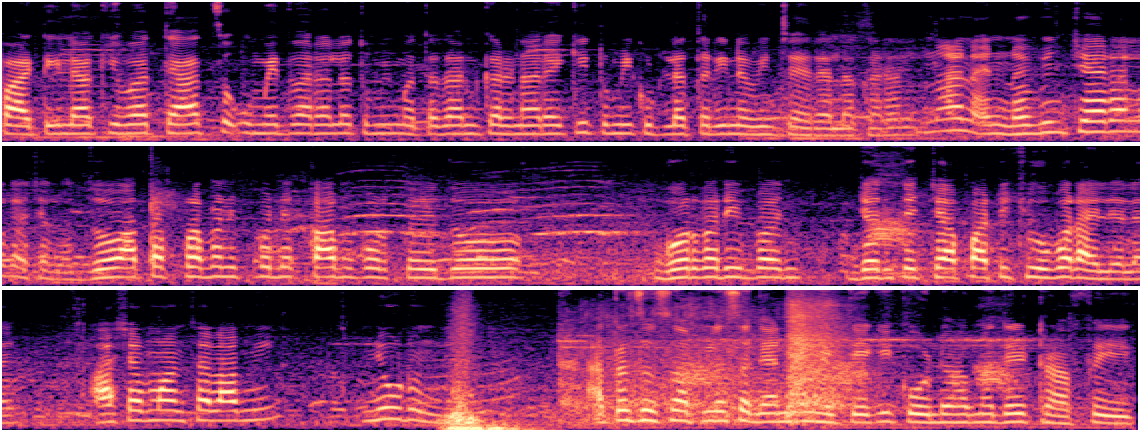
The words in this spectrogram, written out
पार्टीला किंवा त्याच उमेदवाराला तुम्ही मतदान करणार आहे की तुम्ही कुठल्या तरी नवीन चेहऱ्याला कराल? नाही नाही नवीन चेहऱ्याला कशाला? जो आता प्रामाणिकपणे काम करतोय जो गोरगरीब जनतेच्या पाठीशी उभं राहिलेला आहे अशा माणसाला आम्ही निवडून देऊ. आता जसं आपलं सगळ्यांना माहिती आहे की कोंढवामध्ये ट्रॅफिक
